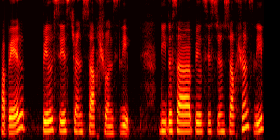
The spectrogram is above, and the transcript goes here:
papel, PhilSys Transaction Slip. Dito sa PhilSys Transaction Slip,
